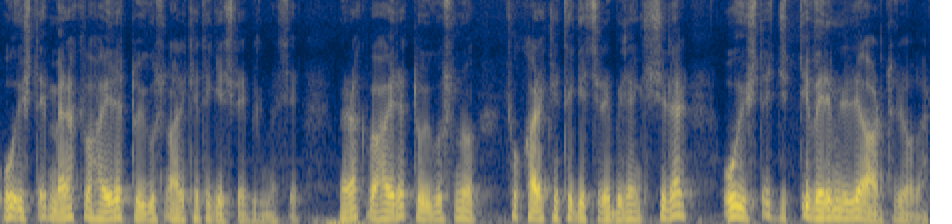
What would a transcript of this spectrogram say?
o işte merak ve hayret duygusunu harekete geçirebilmesi. Merak ve hayret duygusunu çok harekete geçirebilen kişiler o işte ciddi verimliliği artırıyorlar.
